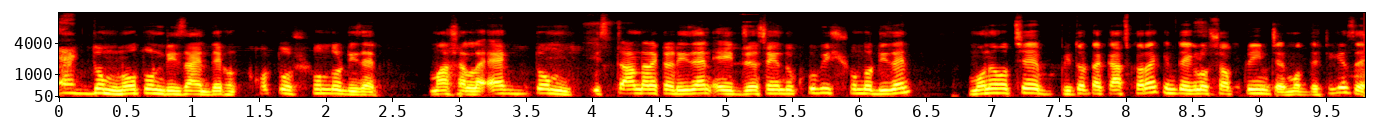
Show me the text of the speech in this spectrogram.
একদম নতুন ডিজাইন দেখুন কত সুন্দর ডিজাইন মাশাল্লাহ একদম স্ট্যান্ডার্ড একটা ডিজাইন এই ড্রেসটা কিন্তু খুবই সুন্দর ডিজাইন মনে হচ্ছে ভিতরটা কাজ করা কিন্তু এগুলো সব প্রিন্টের মধ্যে, ঠিক আছে?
